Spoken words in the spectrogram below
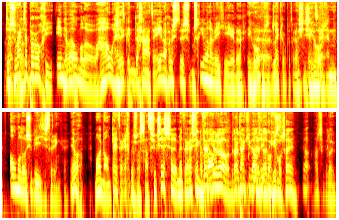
De Zwarte Parochie in Jawel. Almelo. Hou het Zeker. in de gaten. 1 augustus, misschien wel een weekje eerder. Ik hoop Eh, het. lekker op het terrasje zitten en Almeloze biertjes drinken. Jawel. Mooi man. Peter Egbers was dat. Succes eh, met de rest van de. Bedankt Dank je wel eh, je dat ik hier mocht zijn. Ja, hartstikke leuk.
